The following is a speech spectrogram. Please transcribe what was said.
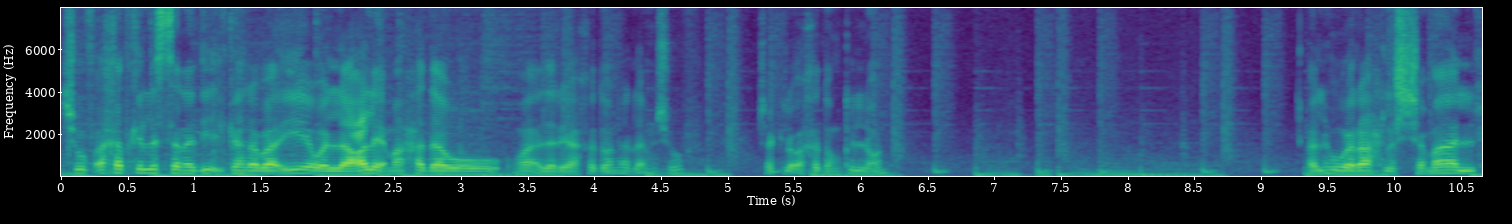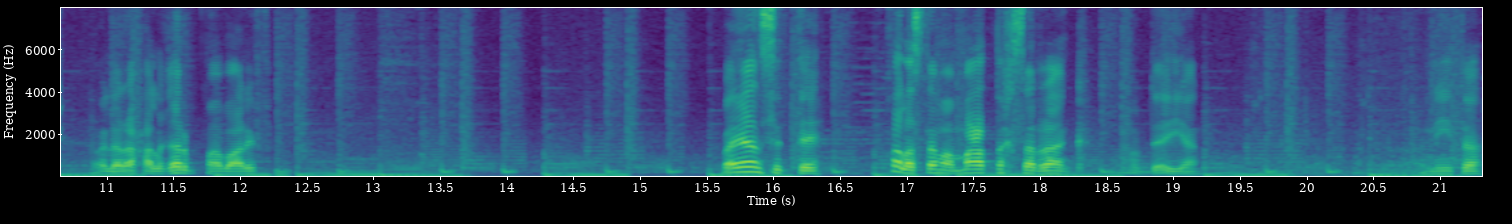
شوف أخذ كل الصناديق الكهربائية ولا علق مع حدا وما قدر ياخذهم هلأ بنشوف. شكله أخذهم كلهم. هل هو راح للشمال ولا راح على الغرب؟ ما بعرف. بيان ستة. خلص تمام. ما عاد نخسر rank مبدئيا. نيتا.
